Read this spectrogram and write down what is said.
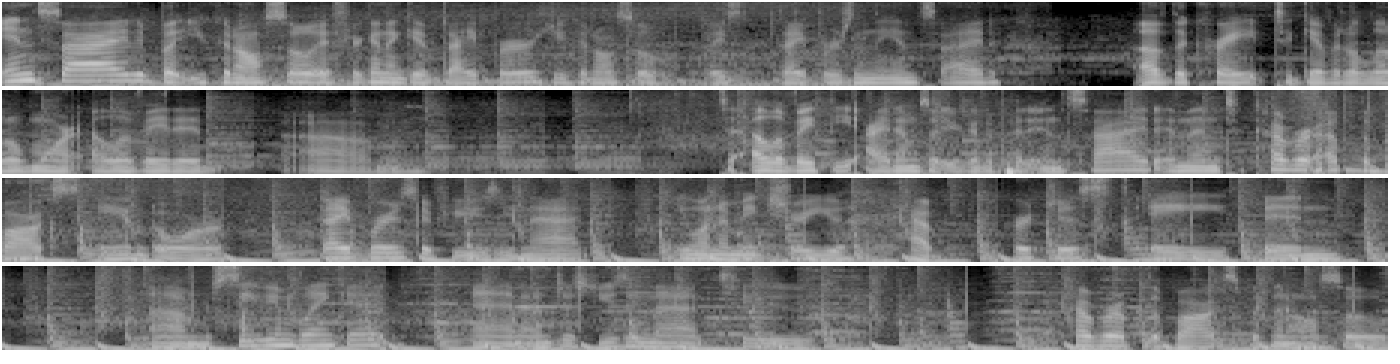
inside, but you can also, if you're gonna give diapers, you can also place diapers in the inside of the crate to give it a little more elevated um, to elevate the items that you're going to put inside and then to cover up the box and or diapers if you're using that you want to make sure you have purchased a thin um, receiving blanket and I'm just using that to cover up the box but then also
